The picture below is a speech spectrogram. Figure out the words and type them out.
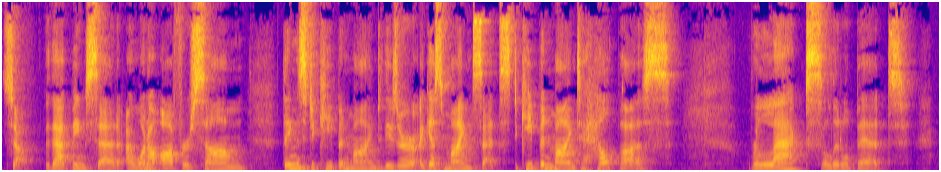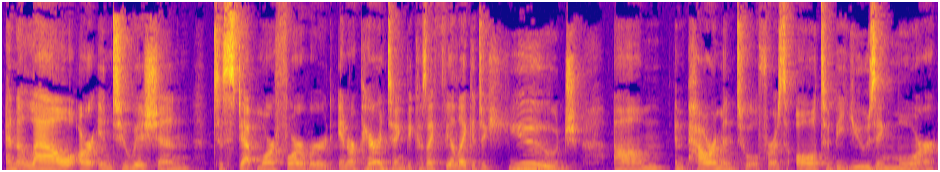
So with that being said i want to offer some things to keep in mind. These are i guess mindsets to keep in mind to help us relax a little bit and allow our intuition to step more forward in our parenting because I feel like it's a huge um, empowerment tool for us all to be using more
